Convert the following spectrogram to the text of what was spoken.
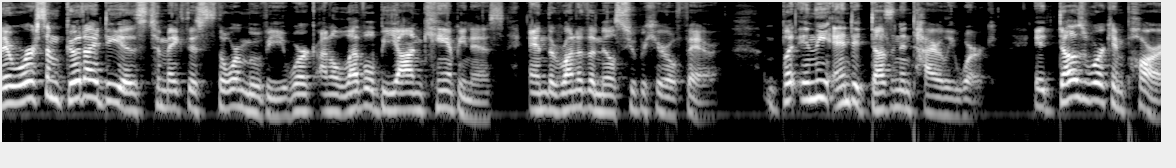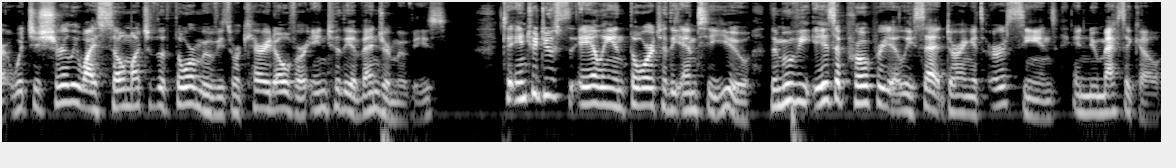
There were some good ideas to make this Thor movie work on a level beyond campiness and the run of the mill superhero fare, but in the end, it doesn't entirely work. It does work in part, which is surely why so much of the Thor movies were carried over into the Avenger movies. To introduce the alien Thor to the MCU, the movie is appropriately set during its Earth scenes in New Mexico,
